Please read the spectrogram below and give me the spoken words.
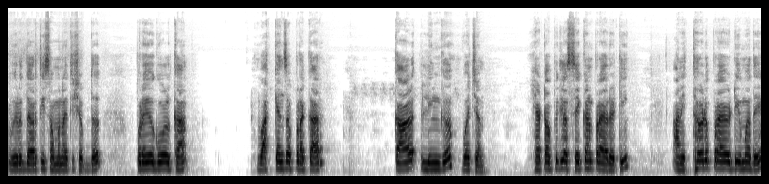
विरुद्धार्थी समानार्थी शब्द प्रयोग ओळखा. वाक्यांचा प्रकार काळ लिंग वचन. ह्या टॉपिकला सेकंड प्रायोरिटी आणि थर्ड प्रायोरिटीमध्ये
